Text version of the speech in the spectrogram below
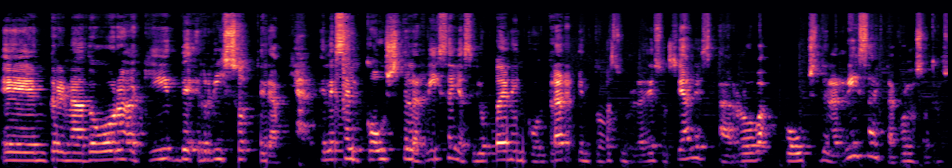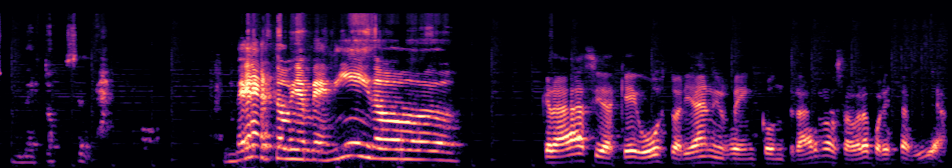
em, entrenador aquí de risoterapia. Él es el coach de la risa y así lo pueden encontrar en todas sus redes sociales, arroba coach de la risa. Está con nosotros Humberto Segura. Humberto, bienvenido. Gracias, qué gusto, Ariane, reencontrarnos ahora por esta vía.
